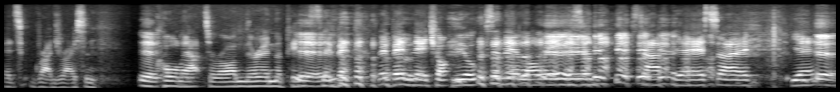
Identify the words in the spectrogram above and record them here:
it's grudge racing. yeah. Call outs are on. They're in the pits. Yeah. They're, bet, they're betting their chopped milks and their lollies Yeah, and stuff. Yeah, so yeah,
